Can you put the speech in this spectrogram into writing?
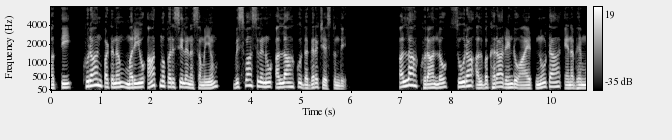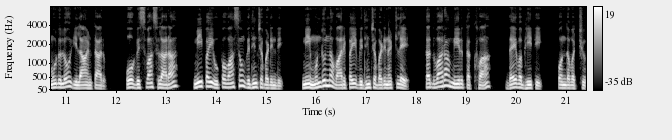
భక్తి ఖురాన్ పఠనం మరియు ఆత్మపరిశీలన సమయం విశ్వాసులను అల్లాహకు దగ్గర చేస్తుంది. అల్లాహ్ ఖురాన్లో సూరా అల్బఖరా రెండు ఆయత్ నూట ఎనభై మూడులో ఇలా అంటారు. ఓ విశ్వాసులారా మీపై ఉపవాసం విధించబడింది. మీ ముందున్న వారిపై విధించబడినట్లే. తద్వారా మీరు తఖ్వా దైవభీతి పొందవచ్చు.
